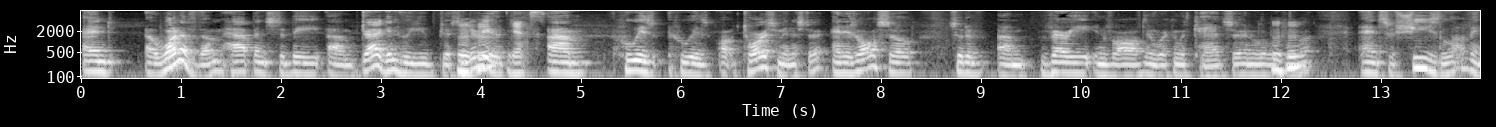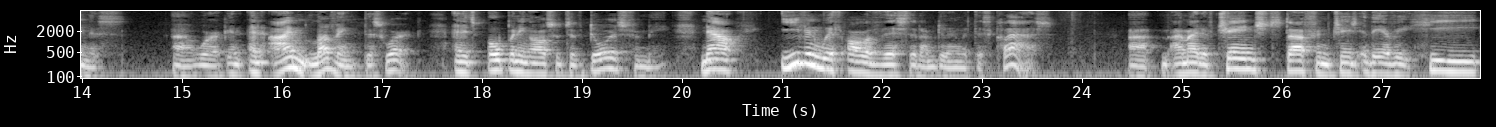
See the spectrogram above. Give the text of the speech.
and uh, one of them happens to be um, Dragon, who you just interviewed yes. um, who is who is a Taurus minister and is also sort of um, very involved in working with cancer and a little blah. and so she's loving this uh, work and, and I'm loving this work and it's opening all sorts of doors for me now even with all of this that I'm doing with this class uh, I might have changed stuff and changed the every he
